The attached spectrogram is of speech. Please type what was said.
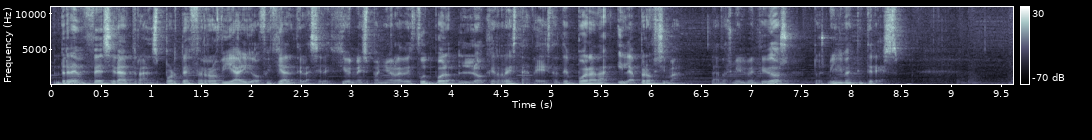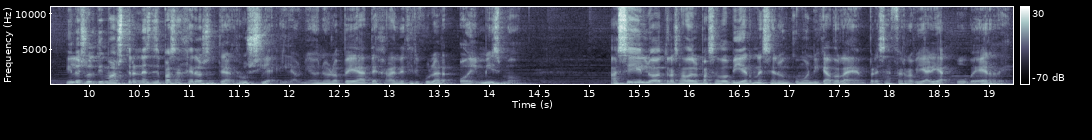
Renfe será transporte ferroviario oficial de la Selección Española de Fútbol lo que resta de esta temporada y la próxima, la 2022-2023 y los últimos trenes de pasajeros entre Rusia y la Unión Europea dejarán de circular hoy mismo. Así lo ha trasladado el pasado viernes en un comunicado la empresa ferroviaria VR,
